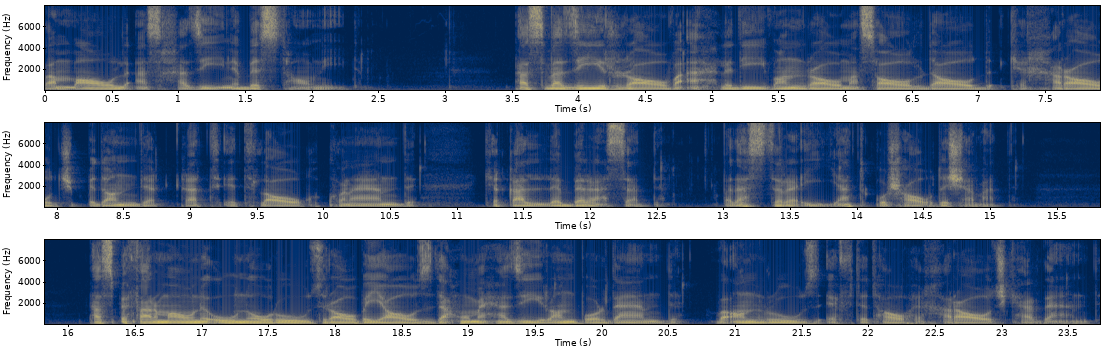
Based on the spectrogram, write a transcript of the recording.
و مال از خزینه بستانید. پس وزیر را و اهل دیوان را مثال داد که خراج بدان دقت اطلاق کنند که قله برسد و دست رعیت گشاده شود. پس به فرمان او نوروز را به یازدهم هزیران بردند و آن روز افتتاح خراج کردند.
